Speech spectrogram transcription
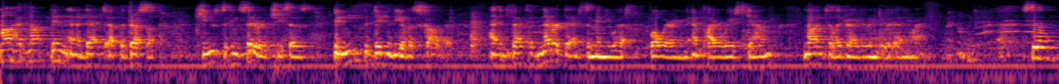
Mom had not been an adept at the dress up. She used to consider it, she says, beneath the dignity of a scholar, and in fact had never danced a minuet while wearing an empire waist gown, not until I dragged her into it anyway. Still,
